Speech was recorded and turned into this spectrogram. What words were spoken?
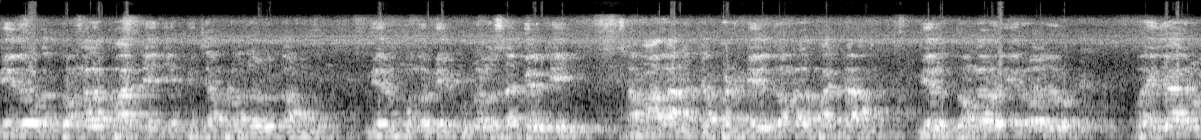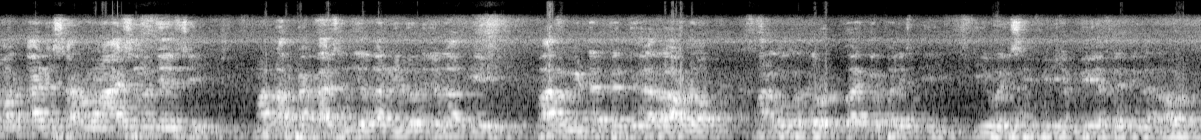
మీరు ఒక దొంగల పార్టీ అని చెప్పి చెప్పడం జరుగుతూ ఉంది. మీరు ముందు మీ కుటుంబ సభ్యులకి సమాధానం చెప్పండి. మీరు దొంగల పార్టీ. మీరు దొంగలు ఈరోజు వైజాగ్ మొత్తాన్ని సర్వనాశనం చేసి మళ్ళా ప్రకాశం జిల్లా నెల్లూరు జిల్లాకి పార్లమెంట్ అభ్యర్థిగా రావడం మనకు ఒక దౌర్భాగ్య పరిస్థితి. ఈ వైసీపీ ఎంపీ అభ్యర్థిగా రావడం.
